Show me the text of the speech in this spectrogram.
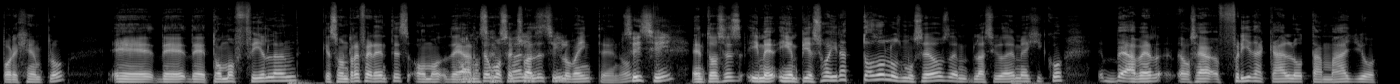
por ejemplo, eh, de, de Tom of Finland, que son referentes homo, de arte homosexual del siglo sí. XX, ¿no? Sí, sí. Entonces, y, me, y, empiezo a ir a todos los museos de la Ciudad de México a ver, o sea, Frida Kahlo, Tamayo,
